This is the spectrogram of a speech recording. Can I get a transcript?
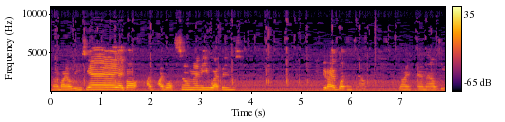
Can I buy all these? Yay! I bought, I, I bought so many weapons. Dude, I have weapons now. Giant MLT.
